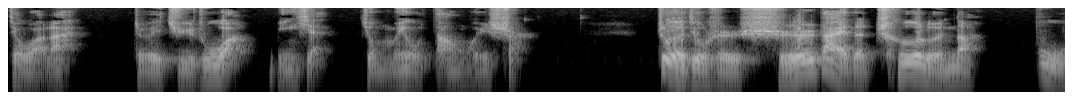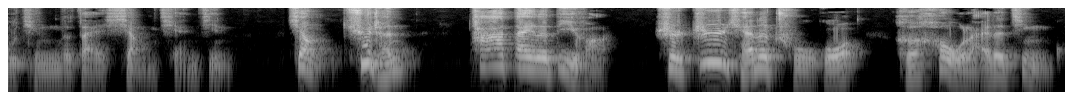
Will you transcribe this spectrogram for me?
结果呢，这位巨猪啊，明显就没有当回事儿。这就是时代的车轮呐，不停的在向前进。像屈臣，他待的地方是之前的楚国和后来的晋国，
